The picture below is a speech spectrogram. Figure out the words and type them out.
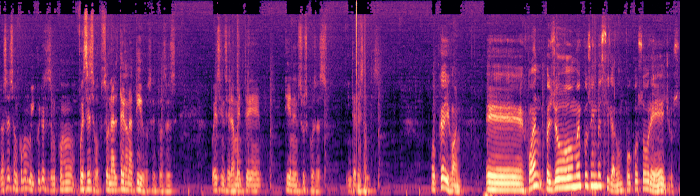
no sé, son como muy curiosas, son como, pues eso, son alternativos. Entonces, pues sinceramente tienen sus cosas interesantes. Ok, Juan. Eh, Juan, pues yo me puse a investigar un poco sobre ellos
